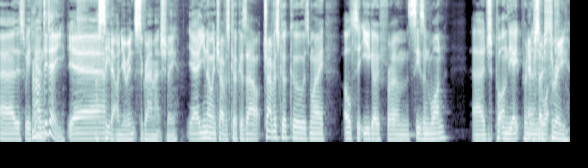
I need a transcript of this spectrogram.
uh, this weekend. Oh, did he? Yeah, I see that on your Instagram actually. yeah. You know when Travis Cooker's out. Travis Cooker was my alter ego from season one. Uh, just put on the apron and Episode watch- three.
